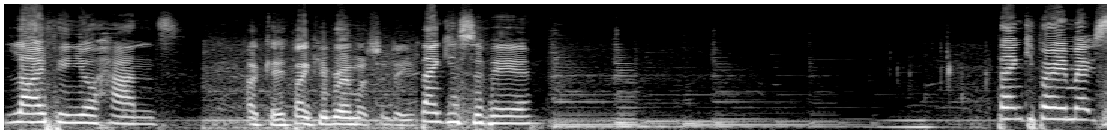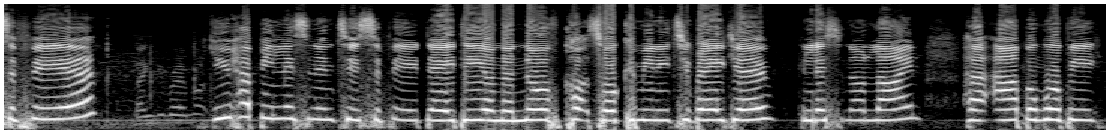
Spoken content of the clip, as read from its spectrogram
"Life in Your Hands." Okay, thank you very much indeed. Thank you, Sophia. Thank you very much, Sophia. Thank you very much. You have been listening to Sophia Dady on the North Cotswold Community Radio. You can listen online. Her album will be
